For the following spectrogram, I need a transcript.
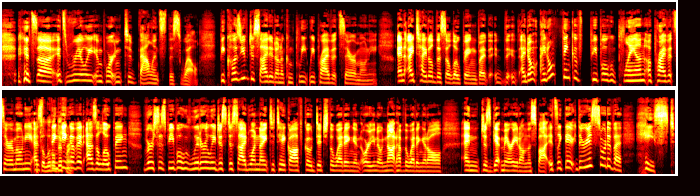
It's uh it's really important to balance this well. Because you've decided on a completely private ceremony. And I titled this eloping, but I don't I don't think of people who plan a private ceremony as thinking different. of it as eloping versus people who literally just decide one night to take off, go ditch the wedding and or you know not have the wedding at all and just get married on the spot. It's like there there is sort of a haste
